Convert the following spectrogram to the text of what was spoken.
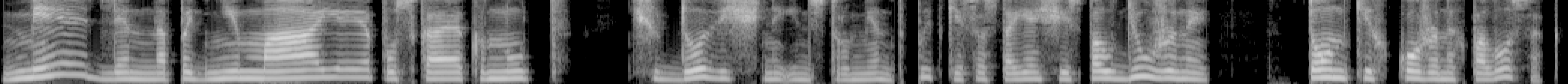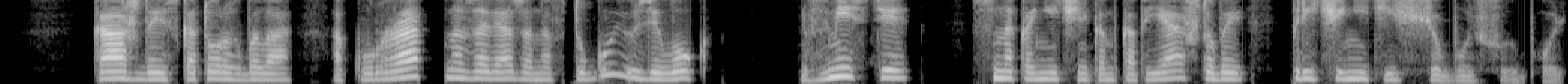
медленно поднимая и опуская кнут, чудовищный инструмент пытки, состоящий из полдюжины тонких кожаных полосок, каждая из которых была аккуратно завязана в тугой узелок вместе с наконечником копья, чтобы причинить еще большую боль.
